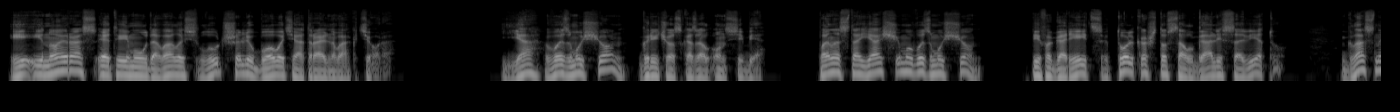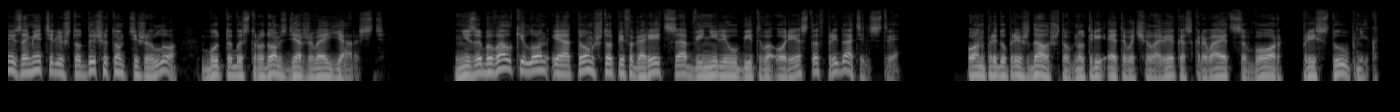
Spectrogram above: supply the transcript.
и иной раз это ему удавалось лучше любого театрального актера. «Я возмущен», — горячо сказал он себе, — «по-настоящему возмущен. Пифагорейцы только что солгали совету. Гласные заметили, что дышит он тяжело, будто бы с трудом сдерживая ярость. Не забывал Килон и о том, что пифагорейцы обвинили убитого Ореста в предательстве. Он предупреждал, что внутри этого человека скрывается вор, преступник,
